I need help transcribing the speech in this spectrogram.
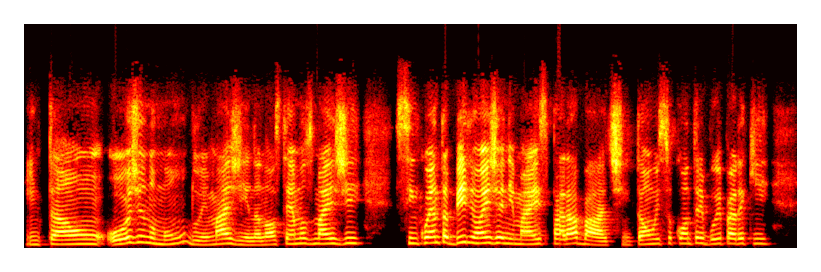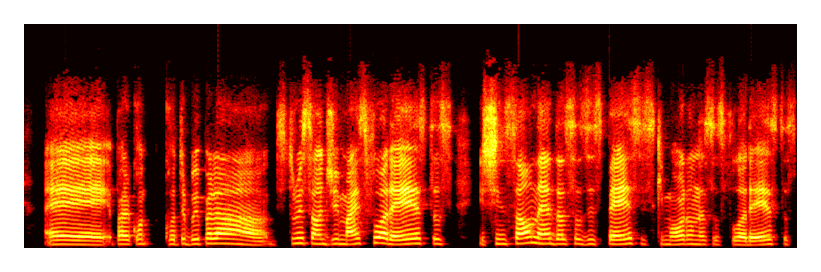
Então, hoje no mundo, imagina, nós temos mais de 50 bilhões de animais para abate. Então, isso contribui para que é, para contribuir para a destruição de mais florestas, extinção né, dessas espécies que moram nessas florestas,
